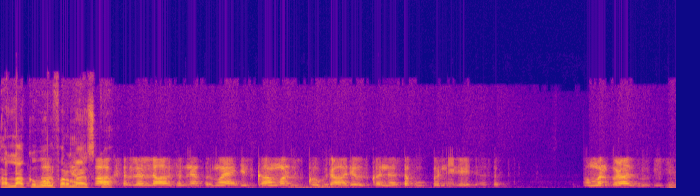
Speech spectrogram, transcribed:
اللہ قبول فرمائے اس کو۔ پاک صلی اللہ علیہ وسلم نے فرمایا جس کا عمل اس کو گرا دے اس کا نصب اوپر نہیں لے جا سکتا۔ عمل بڑا ضروری ہے۔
